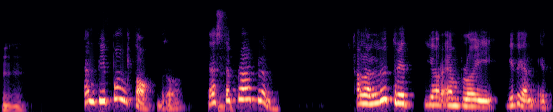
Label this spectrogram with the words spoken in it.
Mm-hmm. Kan people talk, bro. That's the problem. Kalau lu treat your employee gitu kan, it,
